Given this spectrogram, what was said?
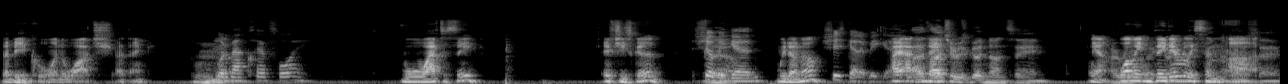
That'd be a cool one to watch. I think. Mhm. What about Claire Foy? Well, we'll have to see if she's good. She'll Yeah. be good. We don't know. She's gonna be good. I- I- I they- thought she was good and unsane. Yeah. I well, I mean, like they did release some uh,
